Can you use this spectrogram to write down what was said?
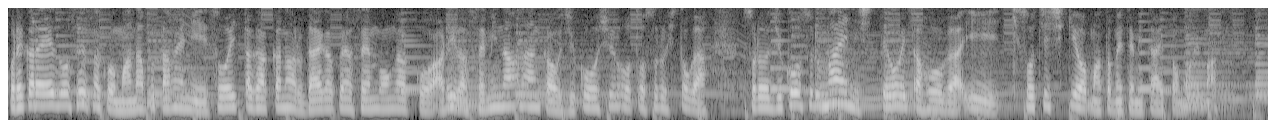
これから映像制作を学ぶためにそういった学科のある大学や専門学校あるいはセミナーなんかを受講しようとする人がそれを受講する前に知っておいた方がいい基礎知識をまとめてみたいと思います。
